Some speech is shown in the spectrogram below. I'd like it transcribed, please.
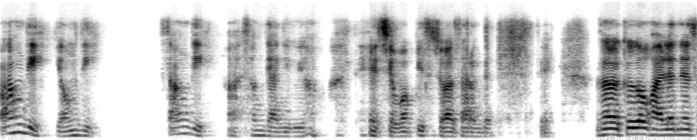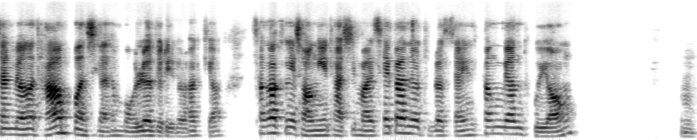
빵디, 영디, 쌍디, 아 상디 아니고요. 네, 제 원피스 좋아하는 사람들. 네, 그래서 그거 관련된 설명은 다음번 시간에 한번 올려드리도록 할게요. 삼각형의 정의 다시 말 세변을 둘러싸인 평면 도형. 음.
